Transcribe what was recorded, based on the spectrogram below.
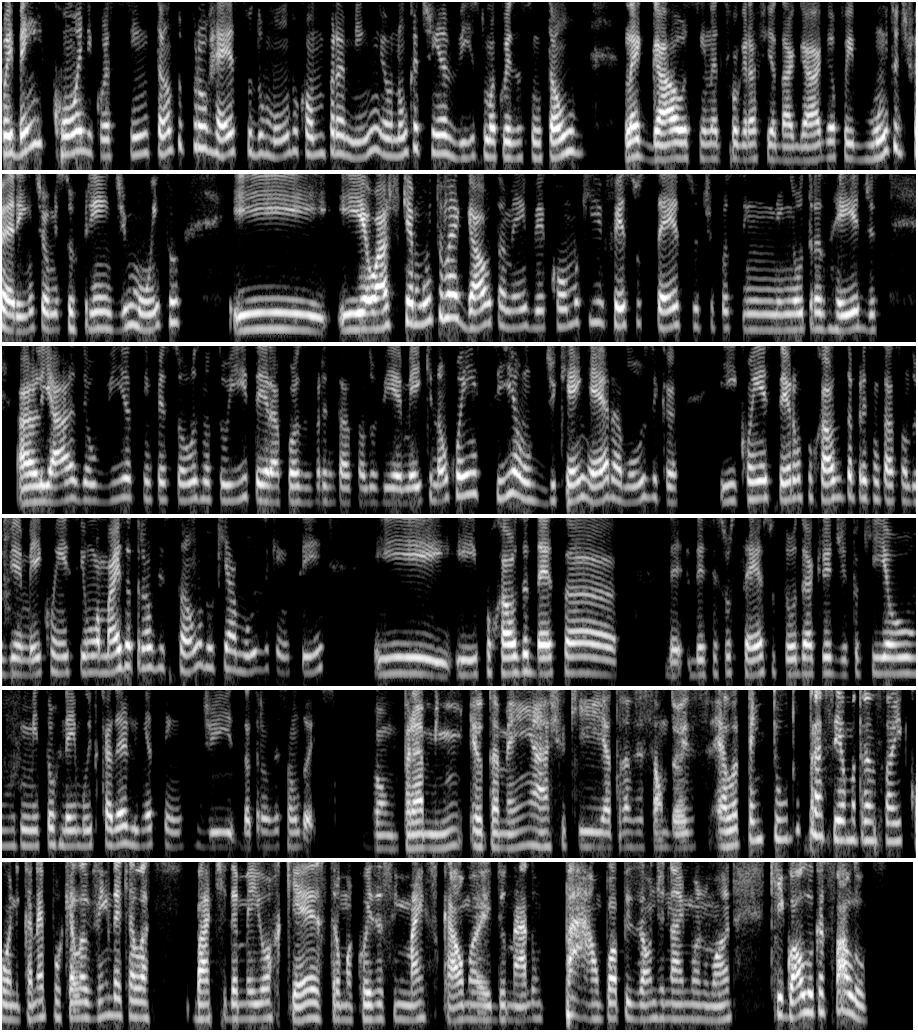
foi bem icônico, assim, tanto para o resto do mundo como para mim. Eu nunca tinha visto uma coisa assim tão legal, assim, na discografia da Gaga. Foi muito diferente, eu me surpreendi muito. E, e eu acho que é muito legal também ver como que fez sucesso, tipo assim, em outras redes. Aliás, eu vi, assim, pessoas no Twitter, após a apresentação do VMA, que não conheciam de quem era a música e conheceram por causa da apresentação do VMA, conheciam mais a transição do que a música em si, e, e por causa dessa de, desse sucesso todo, acredito que eu me tornei muito cadelinha, assim, de, da transição 2. Bom, para mim, eu também acho que a transição 2, ela tem tudo para ser uma transição icônica, né? Porque ela vem daquela batida meio orquestra, uma coisa assim mais calma e do nada um pá, um popzão de 911, que igual o Lucas falou,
